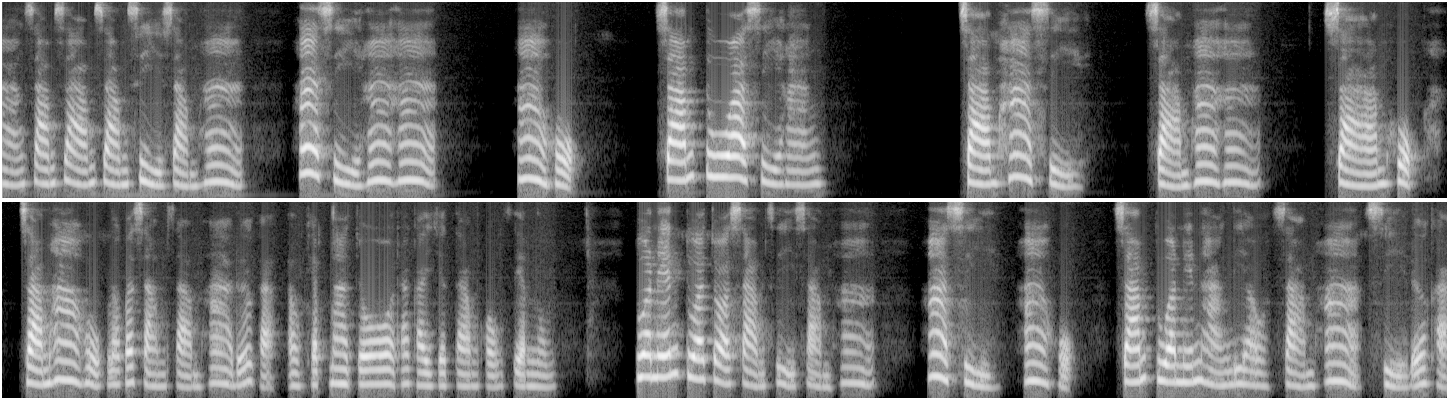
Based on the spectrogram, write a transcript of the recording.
หางสามสามสามสี่สามห้าห้าสี่ห้าห้าห้าหกสามตัวสี่หางสามห้าสี่สามห้าห้าสามหกสามห้าหกแล้วก็สามสามห้าเด้อค่ะ เอาแคปหน้าจอถ้าใครจะตามของเซียนนม ตัวเน้นตัวจอดสามสี่สามห้าห้าสี่ห้าหก สามตัวเน้นหางเดียวสามห้าสี่เด้อค่ะ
